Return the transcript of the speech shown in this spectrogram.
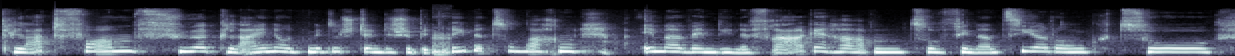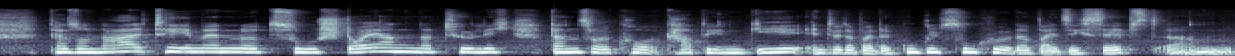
Plattform für kleine und mittelständische Betriebe zu machen. Immer wenn die eine Frage haben zur Finanzierung, zu Personalthemen, zu Steuern natürlich, dann soll KPMG entweder bei der Google-Suche oder bei sich selbst ähm,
